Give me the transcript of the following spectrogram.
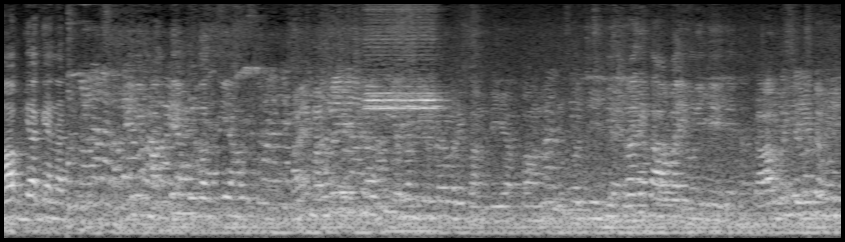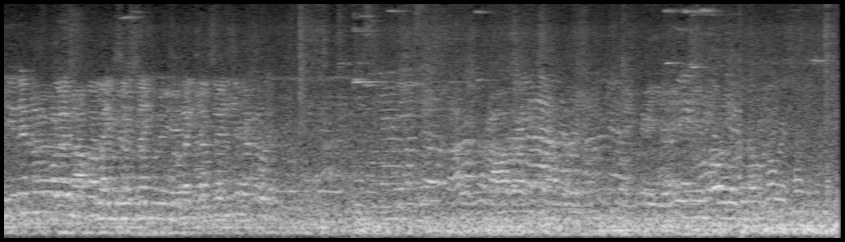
आप क्या कहना चाहिए मानते हैं गलती ਹੈ ਬੰਦੀ ਆਪਾਂ ਨੂੰ ਕੋਈ ਚੀਜ਼ ਦੀ ਕਾਰਵਾਈ ਹੋਣੀ ਚਾਹੀਦੀ ਹੈ। ਕਾਰਵਾਈ ਇਹ ਹੋਣੀ ਚਾਹੀਦੀ ਇਹਨਾਂ ਕੋਲੇ ਨਾ ਤਾਂ ਲਾਇਸੈਂਸ ਨਹੀਂ ਹੋਣਾ ਚਾਹੀਦਾ ਇਹਨਾਂ ਸਾਰਾ ਖਰਾਬ ਹੈ ਠੀਕ ਹੈ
